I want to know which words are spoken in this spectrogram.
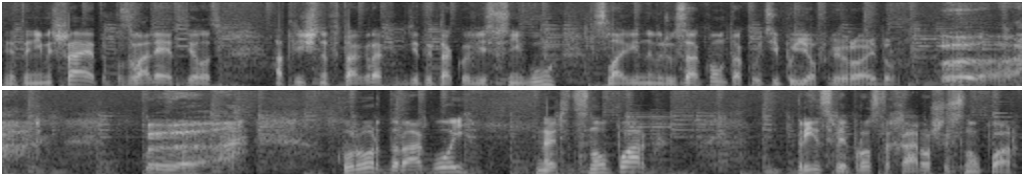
это не мешает и позволяет сделать отличную фотографию, где ты такой весь в снегу, с лавинным рюкзаком, такой типа я фрирайдер. Курорт дорогой. Значит, сноупарк. В принципе, просто хороший сноупарк.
